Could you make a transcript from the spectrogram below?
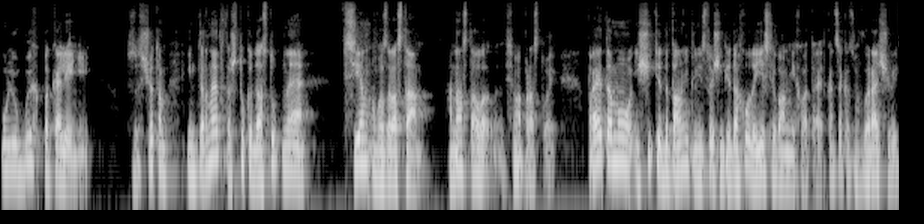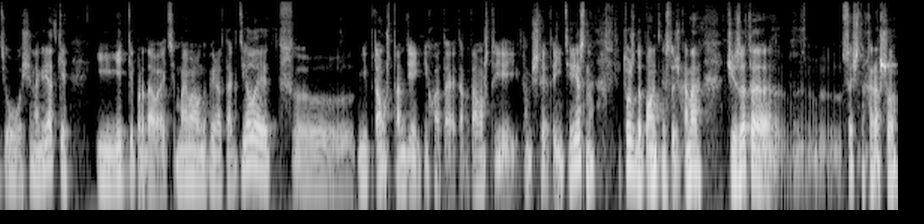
у любых поколений. С учетом интернета эта штука доступная всем возрастам она стала весьма простой. Поэтому ищите дополнительные источники дохода, если вам не хватает. В конце концов, выращивайте овощи на грядке и едьте продавайте. Моя мама, например, так делает э, не потому, что там денег не хватает, а потому что ей, в том числе, это интересно. Тоже дополнительный источник. Она через это э, достаточно хорошо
